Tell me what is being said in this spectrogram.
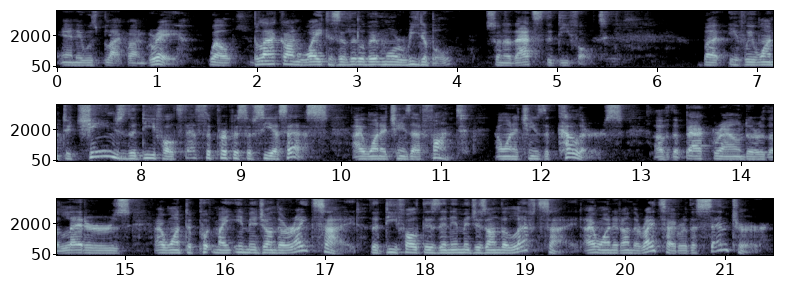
and it was black on gray. Well, black on white is a little bit more readable, so now that's the default. But if we want to change the defaults, that's the purpose of CSS. I want to change that font. I want to change the colors of the background or the letters. I want to put my image on the right side. The default is an image is on the left side. I want it on the right side or the center.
